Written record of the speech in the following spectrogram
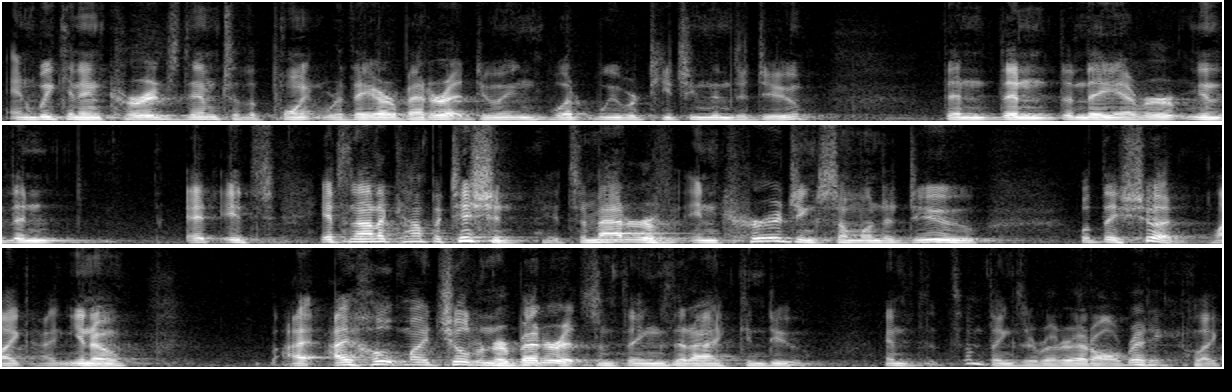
and we can encourage them to the point where they are better at doing what we were teaching them to do than, than, than they ever, you know, than, it, it's, it's not a competition. It's a matter of encouraging someone to do what they should. Like, you know, I, I hope my children are better at some things that I can do. And some things they're better at already. Like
